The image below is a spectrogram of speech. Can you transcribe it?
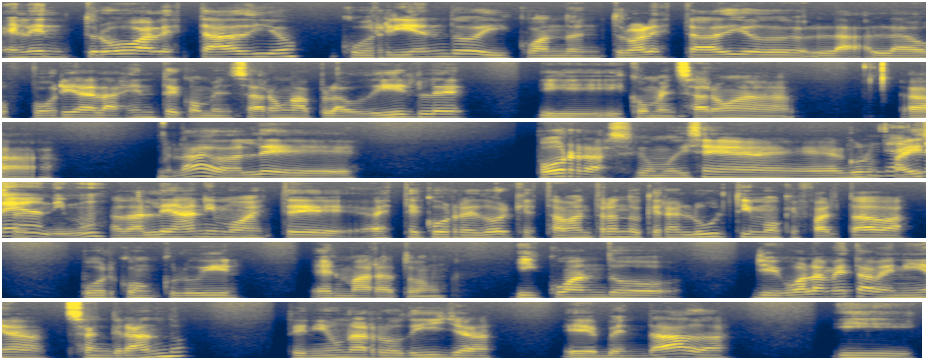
él entró al estadio corriendo y cuando entró al estadio la, euforia de la gente comenzaron a aplaudirle y, comenzaron a, a, darle porras, como dicen en algunos países, a darle ánimo a este, a este corredor que estaba entrando, que era el último que faltaba por concluir el maratón. Y cuando llegó a la meta venía sangrando, tenía una rodilla eh, vendada y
